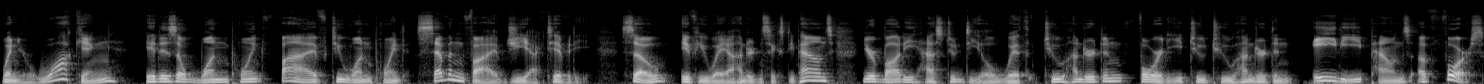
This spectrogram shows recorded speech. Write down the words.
When you're walking, it is a 1.5 to 1.75 G activity. So, if you weigh 160 pounds, your body has to deal with 240 to 280 pounds of force.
